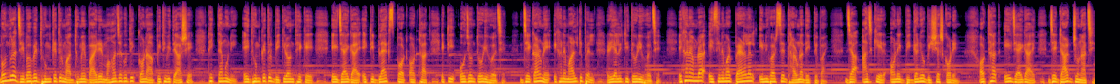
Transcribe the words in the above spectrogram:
বন্ধুরা, যেভাবে ধূমকেতুর মাধ্যমে বাইরের মহাজাগতিক কণা পৃথিবীতে আসে, ঠিক তেমনি এই ধূমকেতুর বিকিরণ থেকে এই জায়গায় একটি ব্ল্যাক স্পট অর্থাৎ একটি ওজন তৈরি হয়েছে। যে কারণে এখানে মাল্টিপল রিয়ালিটি তৈরি হয়েছে। এখানে আমরা এই সিনেমার প্যারালাল ইউনিভার্সের ধারণা দেখতে পাই, যা আজকের অনেক বিজ্ঞানীও বিশ্বাস করেন। অর্থাৎ এই জায়গায় যে ডার্ক জোন আছে,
